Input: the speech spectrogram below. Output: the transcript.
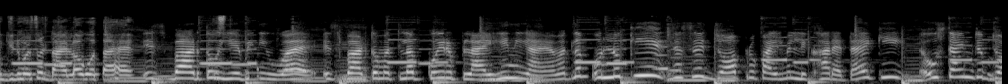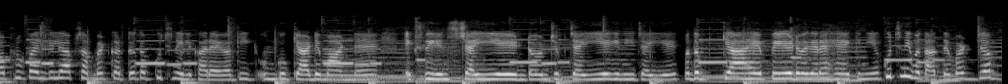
यूनिवर्सल डायलॉग होता है। इस बार तो ये भी नहीं हुआ है। इस बार तो मतलब कोई रिप्लाई ही नहीं आया। मतलब उन लोग की जैसे जॉब प्रोफ़ाइल में लिखा रहता है कि उस टाइम जब जॉब प्रोफ़ाइल के लिए आप सबमिट करते हो, तब कुछ नहीं लिखा रहेगा कि उनको क्या डिमांड है। एक्सपीरियंस चाहिए इंटर्नशिप चाहिए कि नहीं चाहिए। मतलब क्या है पेड वगैरह है कि नहीं है, कुछ नहीं बताते। बट जब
